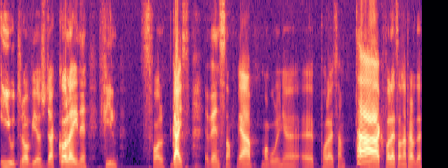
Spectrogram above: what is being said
i jutro wjeżdża kolejny film z Fall Guys, więc no, ja ogólnie e, polecam. Tak, polecam, naprawdę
